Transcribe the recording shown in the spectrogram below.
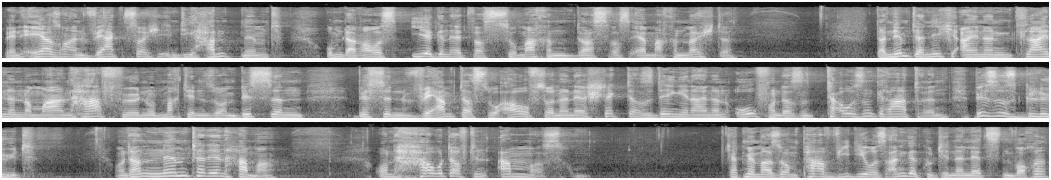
wenn er so ein Werkzeug in die Hand nimmt, um daraus irgendetwas zu machen, das, was er machen möchte, dann nimmt er nicht einen kleinen normalen Haarföhn und macht den so ein bisschen, bisschen wärmt das so auf, sondern er steckt das Ding in einen Ofen, da sind 1000 Grad drin, bis es glüht. Und dann nimmt er den Hammer und haut auf den Amboss rum. Ich habe mir mal so ein paar Videos angeguckt in der letzten Woche.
